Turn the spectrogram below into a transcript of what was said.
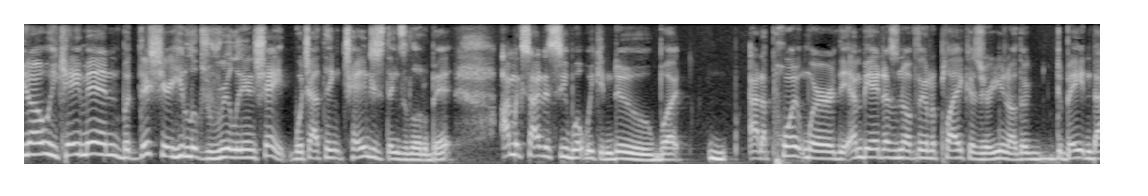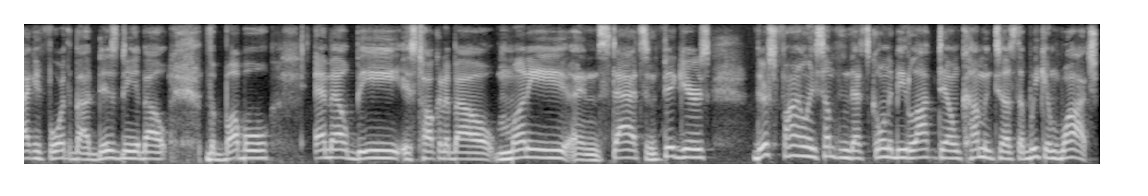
you know, he came in, but this year he looks really in shape, which I think changes things a little bit. I'm excited to see what we can do, but at a point where the NBA doesn't know if they're going to play because they're, you know, they're debating back and forth about Disney, about the bubble. MLB is talking about money and stats and figures. There's finally something that's going to be locked down coming to us that we can watch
